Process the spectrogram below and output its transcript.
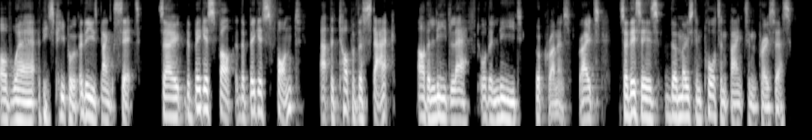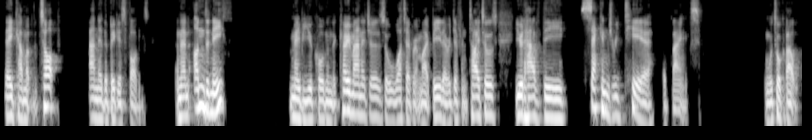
of where these people, these banks sit. So the biggest font, the biggest font at the top of the stack are the lead left or the lead book runners, right? So this is the most important banks in the process. They come up the top, and they're the biggest fonts. And then underneath maybe you call them the co-managers or whatever it might be. There are different titles. You'd have the secondary tier of banks. And we'll talk about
